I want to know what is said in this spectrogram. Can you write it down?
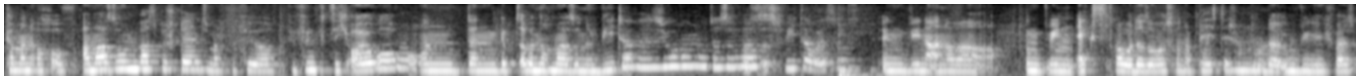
kann man auch auf Amazon was bestellen, zum Beispiel für, für 50 Euro. Und dann gibt es aber nochmal so eine Vita-Version oder sowas. Was ist Vita, weißt du? Irgendwie eine andere irgendwie ein Extra oder sowas von der Playstation oder irgendwie, ich weiß,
